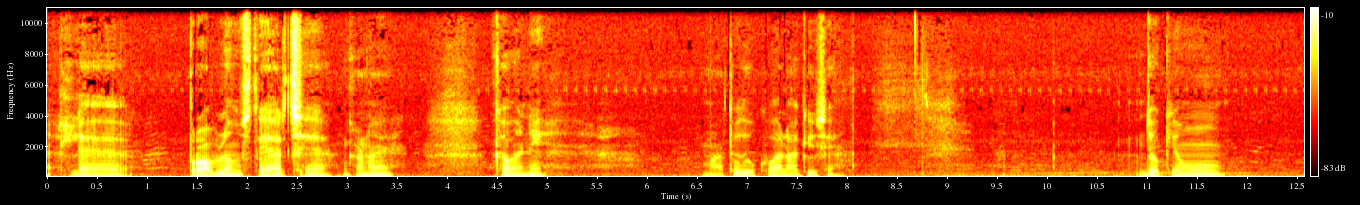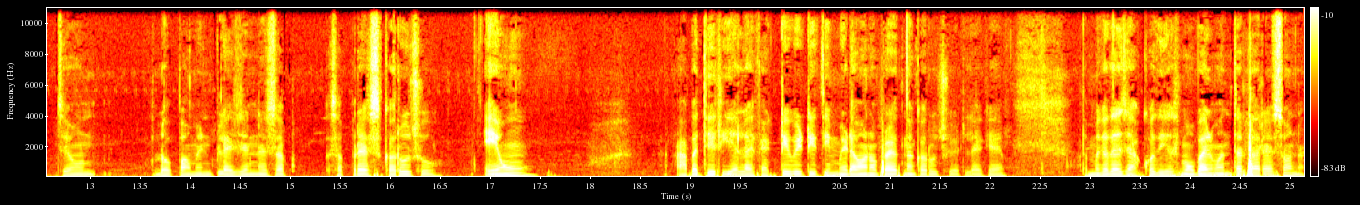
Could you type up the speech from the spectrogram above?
એટલે પ્રોબ્લેમ્સ તો યાર છે ઘણા ખબર નહીં. માથું દુખવા લાગ્યું છે. જો કે હું જે હું ડોપામિન પ્લેઝરને સપ્રેસ કરું છું, એ હું આ બધી રિયલ લાઈફ એક્ટિવિટીથી મેળવવાનો પ્રયત્ન કરું છું. એટલે કે તમે કદાચ આખો દિવસ મોબાઈલમાં અંતરતા રહેશો ને,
